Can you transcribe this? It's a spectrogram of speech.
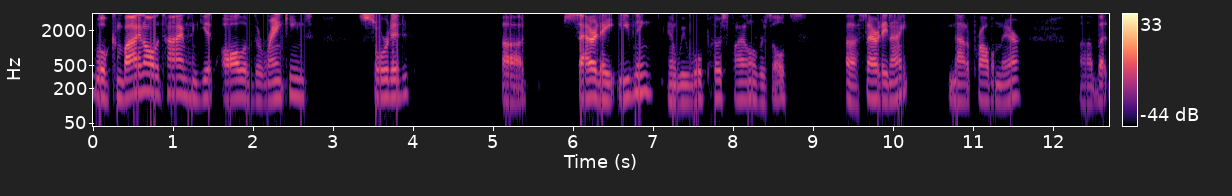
we'll combine all the times and get all of the rankings sorted uh, Saturday evening, and we will post final results uh, Saturday night. Not a problem there. Uh, but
